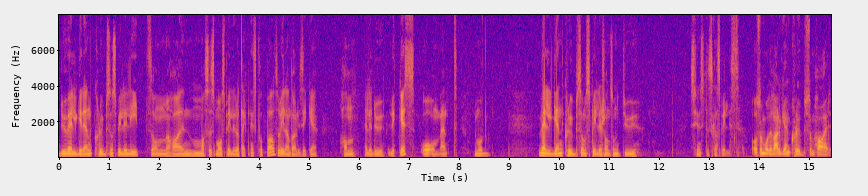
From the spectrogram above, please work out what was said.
du velger en klubb som spiller lite, som har masse små spillere og teknisk fotball, så vil antageligvis ikke han eller du lykkes, og omvendt. Du må velge en klubb som spiller sånn som du syns det skal spilles. Og så må du velge en klubb som har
